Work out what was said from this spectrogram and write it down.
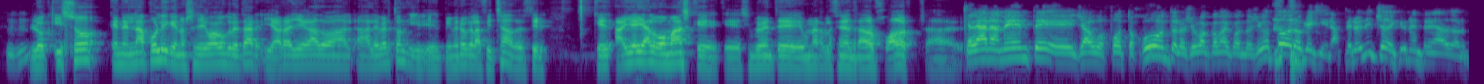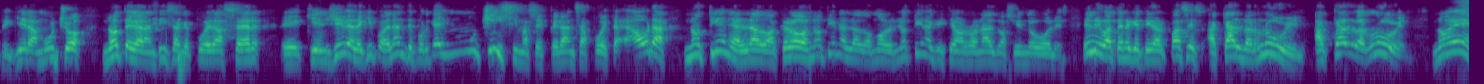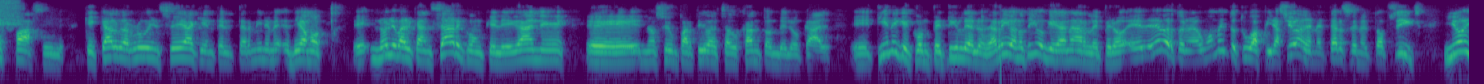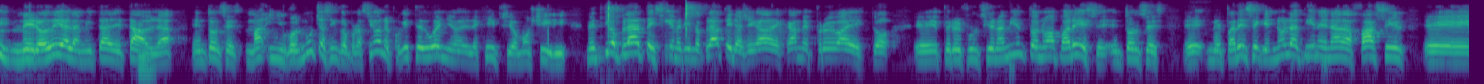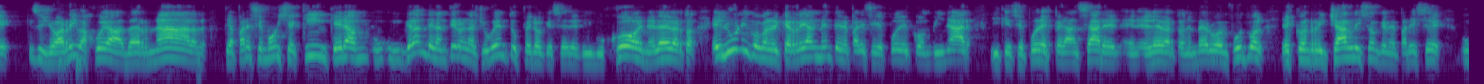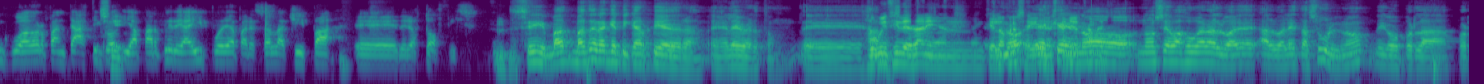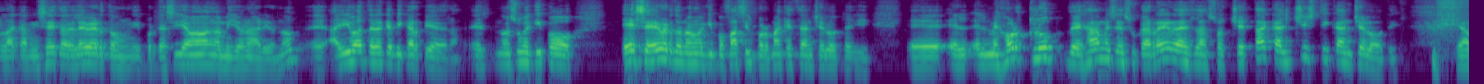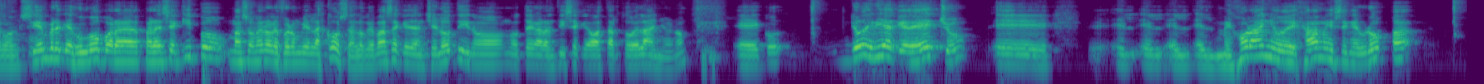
Lo quiso en el Napoli que no se llegó a concretar y ahora ha llegado al, Everton y el primero que lo ha fichado. Es decir, que ahí hay algo más que, simplemente una relación de entrenador-jugador. Claramente, eh, ya hubo fotos juntos, lo llevó a comer cuando llegó, todo lo que quieras. Pero el hecho de que un entrenador te quiera mucho no te garantiza que pueda ser eh, quien lleve al equipo adelante, porque hay muchísimas esperanzas puestas. Ahora no tiene al lado a Kroos, no tiene al lado a Modric, no tiene a Cristiano Ronaldo haciendo goles. Él le va a tener que tirar pases a Calvert-Lewin, a Calvert-Lewin. No es fácil que Calvert Lewin sea quien te termine, digamos, eh, no le va a alcanzar con que le gane, eh, no sé, un partido al Southampton de local. Eh, tiene que competirle a los de arriba, no te digo que ganarle, pero el Everton en algún momento tuvo aspiraciones de meterse en el top six y hoy merodea la mitad de tabla, entonces, y con muchas incorporaciones, porque este dueño del egipcio, Moshiri, metió plata y sigue metiendo plata y la llegada de James prueba esto, pero el funcionamiento no aparece, entonces me parece que no la tiene nada fácil, qué sé yo, arriba juega Bernard, te aparece Moise King, que era un, gran delantero en la Juventus, pero que se desdibujó en el Everton. El único con el que realmente me parece que puede combinar y que se puede esperanzar en, el Everton en verbo en fútbol es con Richarlison, que me parece un jugador fantástico y a partir de ahí puede aparecer la chispa eh, de los Toffees. Sí, va, a tener que picar piedra en el Everton. Eh, ¿Tú coincides, Dani, en, que el hombre no, Es que no, no, se va a jugar al, al ballet azul, ¿no? Digo, por la, por la camiseta del Everton y porque así llamaban a Millonarios, ¿no? Eh, ahí va a tener que picar piedra. no es un equipo ese Everton no es un equipo fácil por más que esté Ancelotti allí. Eh, el, mejor club de James en su carrera es la Società Calcistica Ancelotti. Digamos, siempre que jugó para, ese equipo, más o menos le fueron bien las cosas. Lo que pasa es que Ancelotti no, no te garantice que va a estar todo el año, ¿no? Eh, yo diría que de hecho, eh, el, mejor año de James en Europa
